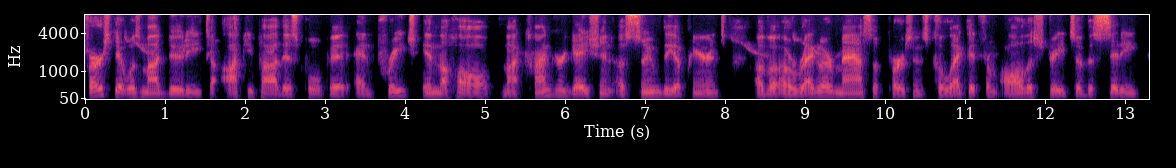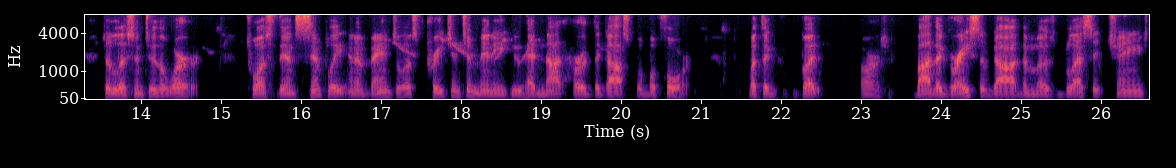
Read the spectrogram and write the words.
first it was my duty to occupy this pulpit and preach in the hall, my congregation assumed the appearance of a, a regular mass of persons collected from all the streets of the city to listen to the word. Twas then simply an evangelist preaching to many who had not heard the gospel before. But the but or by the grace of God, the most blessed change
